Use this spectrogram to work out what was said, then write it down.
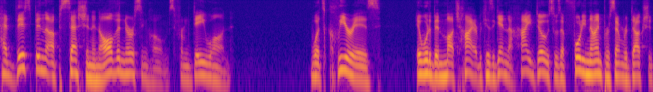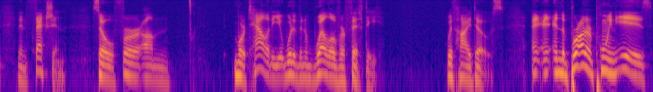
had this been the obsession in all the nursing homes from day one, what's clear is it would have been much higher because, again, the high dose was a 49% reduction in infection. So for um, mortality, it would have been well over 50 with high dose. And, and, and the broader point is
